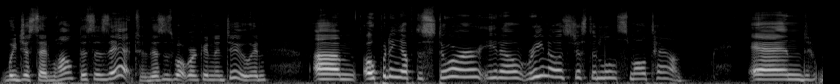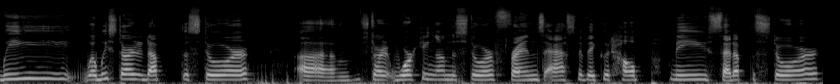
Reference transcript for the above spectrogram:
we just said, well, this is it. This is what we're going to do. And um, opening up the store, you know, Reno is just a little small town, and we when we started up the store. Um, started working on the store. Friends asked if they could help me set up the store,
